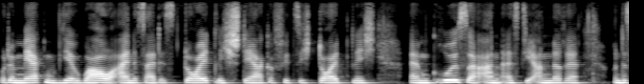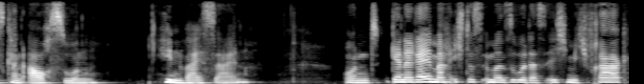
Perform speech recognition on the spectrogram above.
oder merken wir, wow, eine Seite ist deutlich stärker, fühlt sich deutlich ähm, größer an als die andere? Und das kann auch so ein Hinweis sein. Und generell mache ich das immer so, dass ich mich frage,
